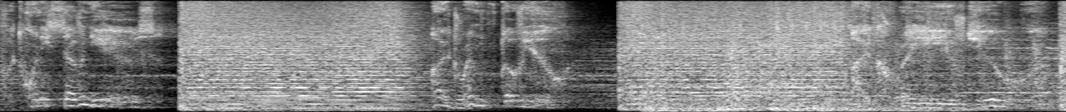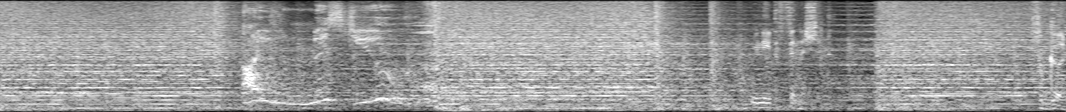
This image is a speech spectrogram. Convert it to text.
For 27 years, I dreamt of you. Craved you. I missed you. We need to finish it. For good.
